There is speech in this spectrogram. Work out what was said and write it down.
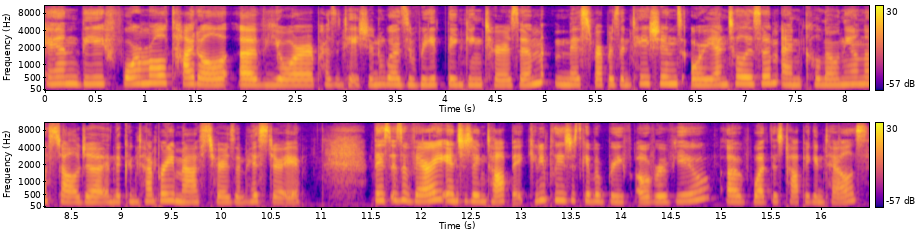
And the formal title of your presentation was Rethinking Tourism Misrepresentations, Orientalism, and Colonial Nostalgia in the Contemporary Mass Tourism History. This is a very interesting topic. Can you please just give a brief overview of what this topic entails?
